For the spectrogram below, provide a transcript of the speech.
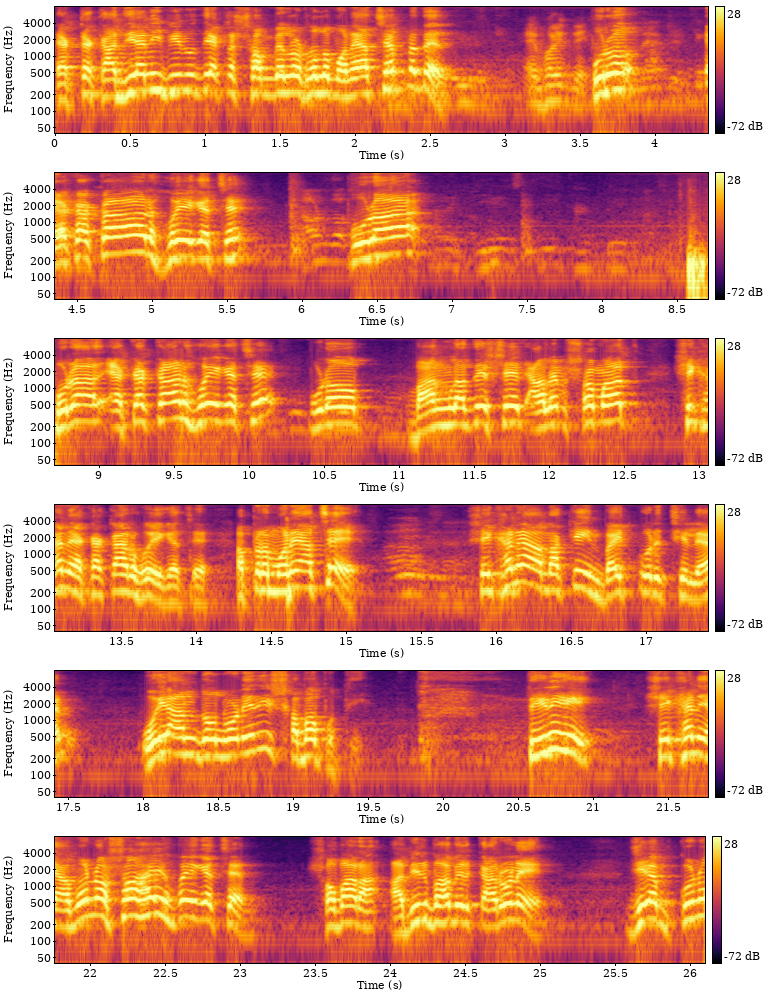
একটা কাদিয়ানি বিরোধী একটা সম্মেলন হলো মনে আছে আপনাদের। পুরো একাকার হয়ে গেছে। পুরা পুরা একাকার হয়ে গেছে। পুরো বাংলাদেশের আলেম সমাজ সেখানে একাকার হয়ে গেছে। আপনার মনে আছে? সেখানে আমাকে ইনভাইট করেছিলেন ওই আন্দোলনেরই সভাপতি। তিনি সেখানে এমন অসহায় হয়ে গেছেন সবার আবির্ভাবের কারণে যে কোনো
